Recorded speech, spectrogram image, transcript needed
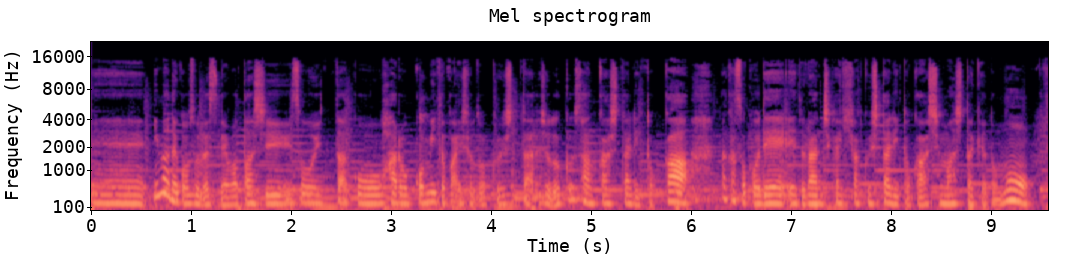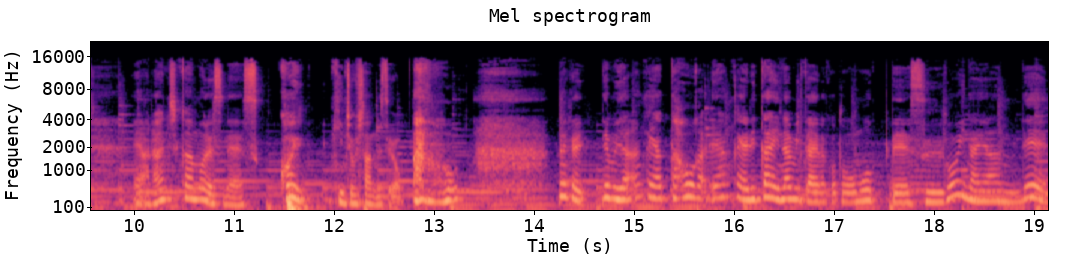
えー、今でこそですね私そういったこうハロコミとかに所属した所属参加したりとかなんかそこで、えーと、ランチ会企画したりとかしましたけども、えー、ランチ会もですねすっごい緊張したんですよ。あの なんかでもなんかやった方がなんかやりたいなみたいなことを思ってすごい悩んで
